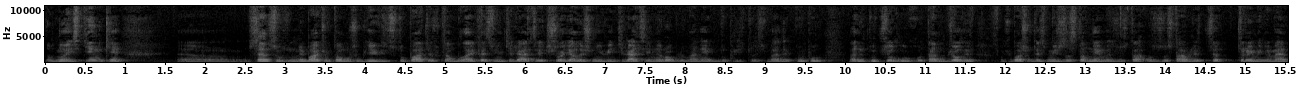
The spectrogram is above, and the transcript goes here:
одної стінки. Е, Сенсу не бачу в тому, щоб її відступати, щоб там була якась вентиляція, що я лишньої вентиляції не роблю. У мене як дуплі. Тобто, в мене купол, в мене тут все глухо, там бджоли, ну, хіба що десь між заставними зоставляться 3 мм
